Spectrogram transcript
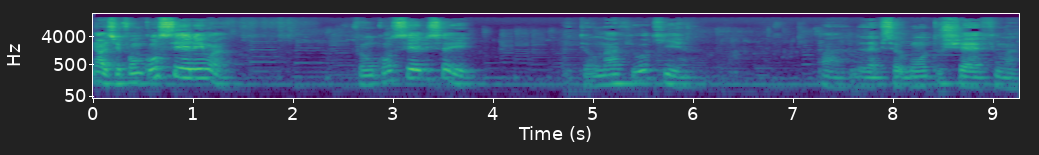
Ah, isso foi um conselho, hein, mano? Foi um conselho isso aí. Tem um navio aqui, ó. Ah, deve ser algum outro chefe, mano.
